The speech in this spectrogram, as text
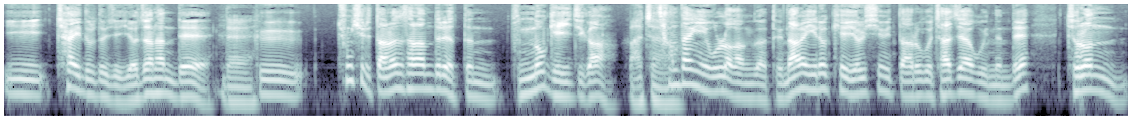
이 차이들도 이제 여전한데 네. 그 충실히 따르는 사람들의 어떤 분노 게이지가 맞아요. 상당히 올라간 것 같아요. 나는 이렇게 열심히 따르고 자제하고 있는데 저런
